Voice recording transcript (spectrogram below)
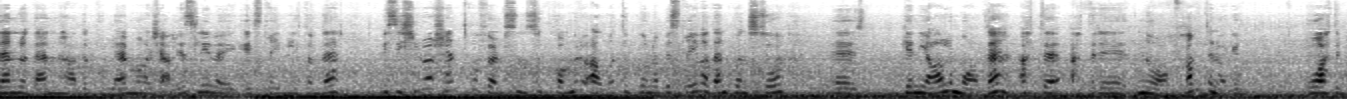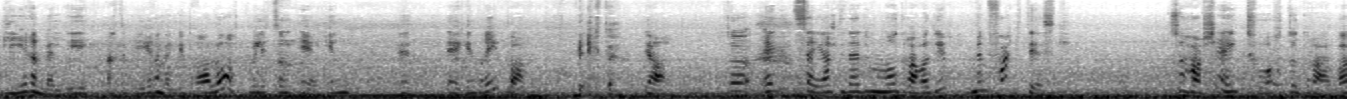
den og den hadde problemer i kjærlighetslivet. Jeg, jeg skriver litt om det. Hvis ikke du har kjent på følelsen, så kommer du aldri til å kunne beskrive den på en så eh, genial måte at, det- at det når fram til noen. Og at det blir en veldig, at det blir en veldig bra låt med litt sånn egen, eh, egen driv på. Det blir ekte. Ja. Så jeg sier alltid det, du må grave dypt. Men faktisk så har ikke jeg tort å grave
